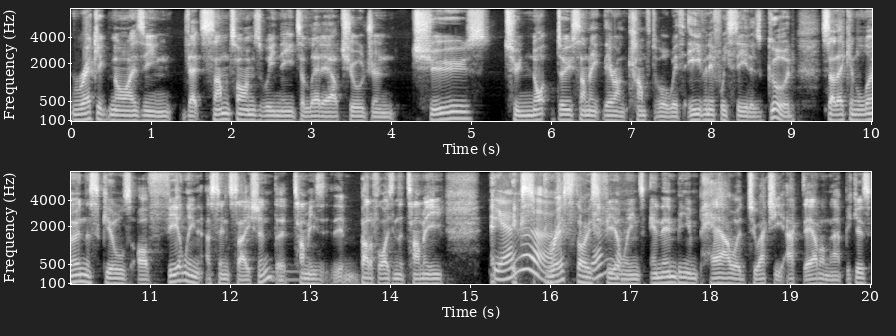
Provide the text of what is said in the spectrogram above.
recognizing that sometimes we need to let our children choose to not do something they're uncomfortable with, even if we see it as good, so they can learn the skills of feeling a sensation, the mm. tummies, the butterflies in the tummy, yeah. express those yeah. feelings, and then be empowered to actually act out on that. Because,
